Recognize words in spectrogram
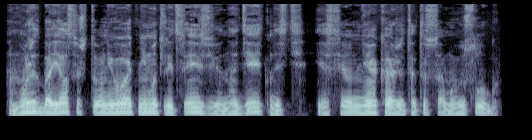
А может, боялся, что у него отнимут лицензию на деятельность, если он не окажет эту самую услугу.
